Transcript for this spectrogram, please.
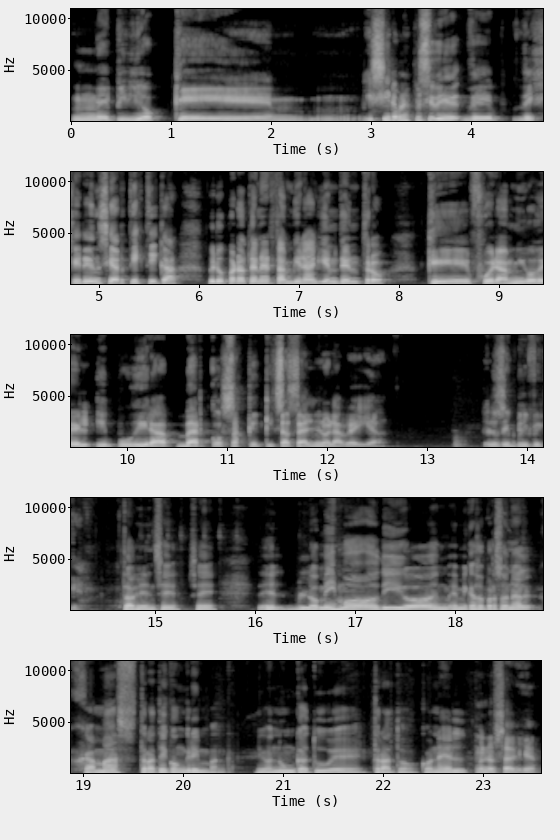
me pidió que mm, hiciera una especie de, gerencia artística, pero para tener también a alguien dentro que fuera amigo de él y pudiera ver cosas que quizás a él no las veía. Lo simplifique. Está bien, sí, sí. lo mismo digo, en, mi caso personal, jamás traté con Greenbank. Digo, nunca tuve trato con él. No sabía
